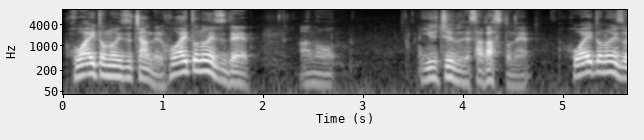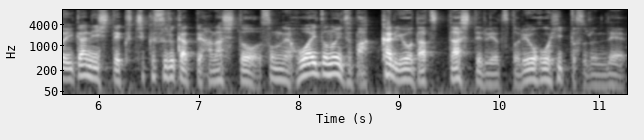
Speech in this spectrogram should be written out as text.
ホワイトノイズチャンネル。ホワイトノイズであの YouTube で探すとねホワイトノイズをいかにして駆逐するかっていう話とそのねホワイトノイズばっかりを出してるやつと両方ヒットするんで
